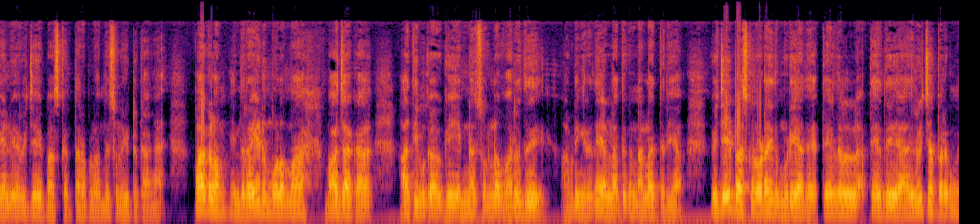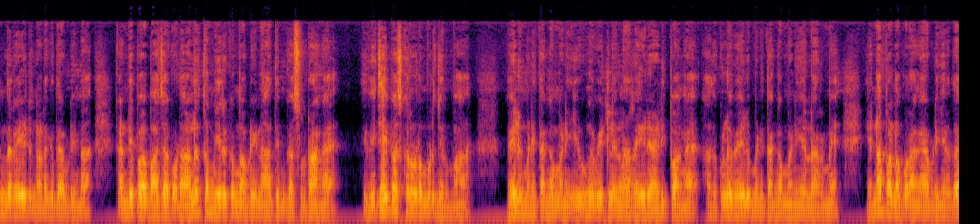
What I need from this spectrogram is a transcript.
கேள்வியை விஜய் பாஸ்கர் தரப்பில் வந்து சொல்லிகிட்டு இருக்காங்க. பார்க்கலாம். இந்த ரைடு மூலமாக பாஜக அதிமுகவுக்கு என்ன சொல்ல வருது அப்படிங்கிறது எல்லாத்துக்கும் நல்லா தெரியும். விஜய் பாஸ்கரோட இது முடியாது. தேர்தல் தேதி அறிவித்த பிறகும் இந்த ரைடு நடக்குது அப்படின்னா கண்டிப்பாக பாஜகவோட அழுத்தம் இருக்கும் அப்படின்னு அதிமுக சொல்கிறாங்க இது விஜய் பாஸ்கரோட முடிஞ்சிருமா? வேலுமணி தங்கமணி இவங்க வீட்டிலலாம் ரைடு அடிப்பாங்க. அதுக்குள்ளே வேலுமணி தங்கமணி எல்லாருமே என்ன பண்ண போகிறாங்க அப்படிங்கிறத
